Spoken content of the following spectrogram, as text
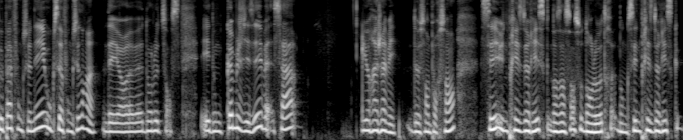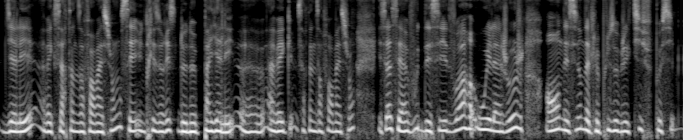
peut pas fonctionner ou que ça fonctionnera, d'ailleurs, euh, dans l'autre sens. Et donc, comme je disais, bah, ça, il n'y aura jamais de 100%. C'est une prise de risque dans un sens ou dans l'autre. Donc c'est une prise de risque d'y aller avec certaines informations. C'est une prise de risque de ne pas y aller euh, avec certaines informations. Et ça, c'est à vous d'essayer de voir où est la jauge en essayant d'être le plus objectif possible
